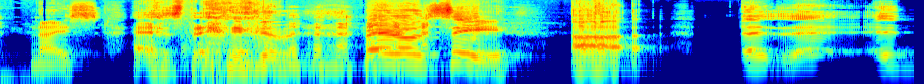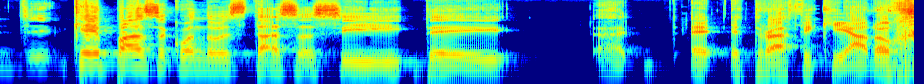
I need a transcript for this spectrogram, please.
nice. Este, pero sí, eh, ¿qué pasa cuando estás así de ah, eh, eh, trafiqueado?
